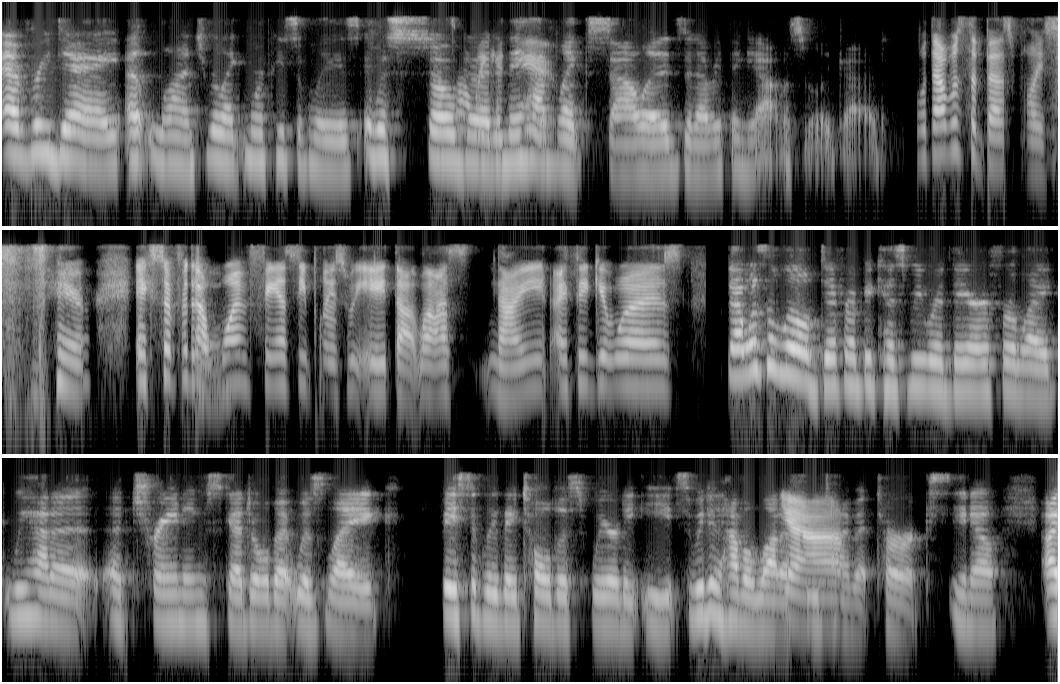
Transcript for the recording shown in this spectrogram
Every day at lunch, we're like, more pizza, please. It was so That's good, and they do. had like salads and everything. Yeah, it was really good. Well, that was the best place there, except for that Yeah. one fancy place we ate that last night. I think it was. That was a little different because we were there for like we had a, a training schedule that was like basically they told us where to eat. So we didn't have a lot of Yeah. free time at Turks. You know, I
